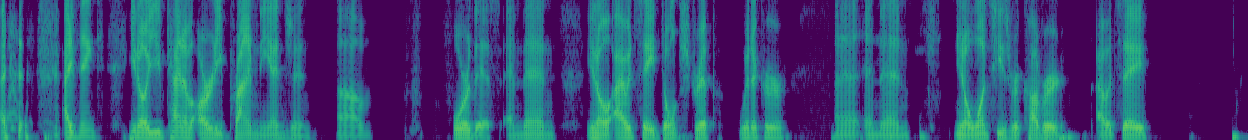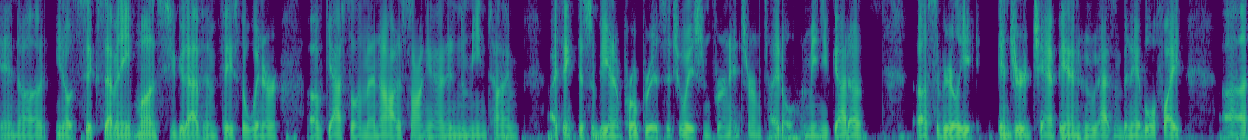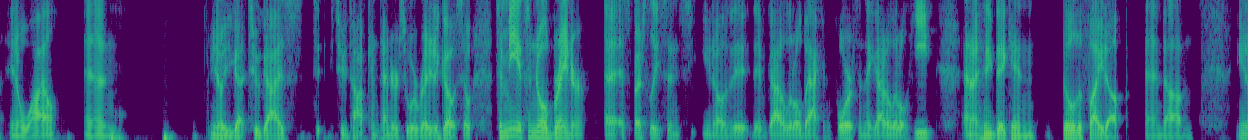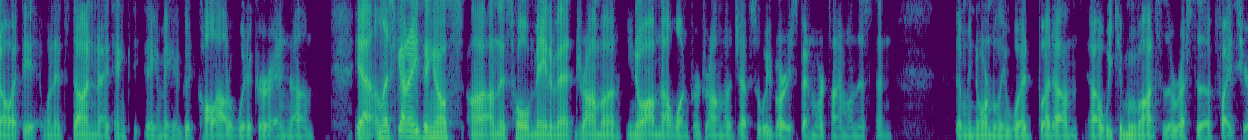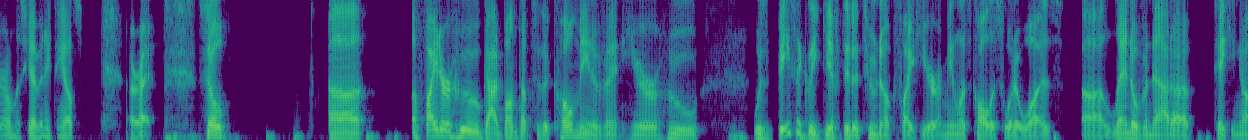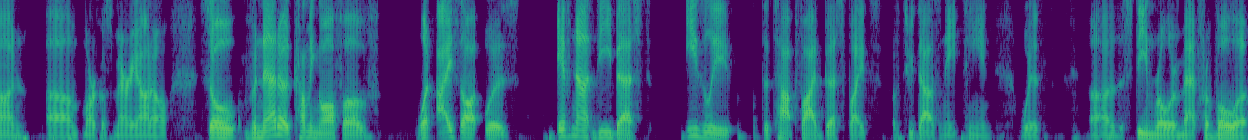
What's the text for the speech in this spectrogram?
I, I think you know you've kind of already primed the engine um, f- for this, and then you know I would say don't strip Whittaker, uh, and then you know once he's recovered, I would say in uh you know six seven eight months you could have him face the winner of Gastelum and Adesanya and in the meantime I think this would be an appropriate situation for an interim title. I mean you've got a, a severely injured champion who hasn't been able to fight uh, in a while, and you know you got two guys, t- two top contenders who are ready to go. So to me, it's a no brainer. Especially since you know they they've got a little back and forth and they got a little heat, and I think they can build a fight up. And um, you know, at the when it's done, I think they can make a good call out of Whittaker. And um, yeah, unless you got anything else uh, on this whole main event drama, you know I'm not one for drama, Jeff. So we've already spent more time on this than than we normally would. But um, uh, we can move on to the rest of the fights here, unless you have anything else. All right. So, uh, a fighter who got bumped up to the co-main event here, who was basically gifted a tune-up fight here. I mean, let's call this what it was. Uh, Lando Vannata taking on uh, Marcos Mariano. So Vannata coming off of what I thought was, if not the best, easily the top five best fights of 2018 with uh, the steamroller Matt Frevola.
